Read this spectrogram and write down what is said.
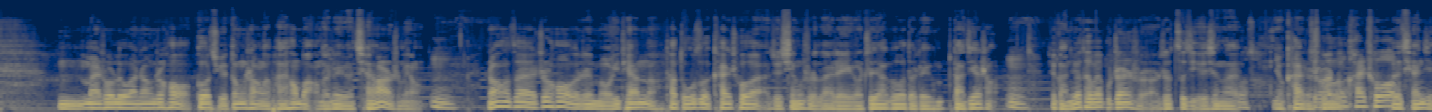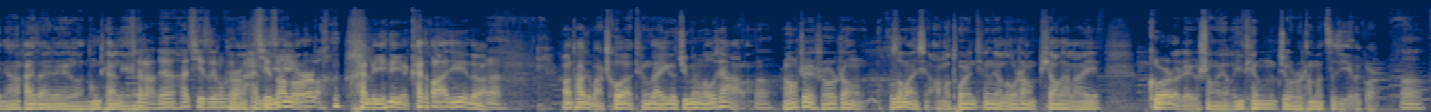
嗯，卖出六万张之后，歌曲登上了排行榜的这个前二十名。嗯然后在之后的这某一天呢，他独自开车呀，就行驶在这个芝加哥的这个大街上，嗯，就感觉特别不真实，就自己现在，又开着车对，，前几年还在这个农田里，前两天还骑自行车，还还骑三轮了。还犁地开拖拉机，对吧？嗯然后他就把车停在一个居民楼下了。嗯然后这时候正胡思乱想嘛，突然听见楼上飘下来一歌的这个声音了，一听就是他妈自己的歌。嗯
